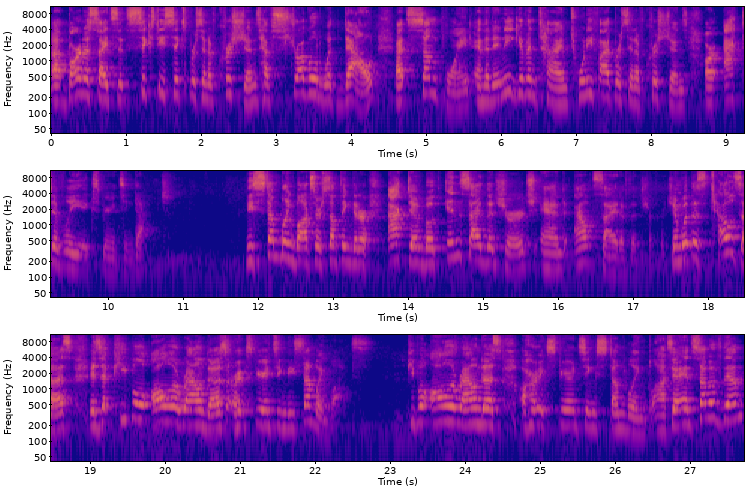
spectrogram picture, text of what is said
uh, Barna cites that 66% of Christians have struggled with doubt at some point, and that at any given time, 25% of Christians are actively experiencing doubt. These stumbling blocks are something that are active both inside the church and outside of the church. And what this tells us is that people all around us are experiencing these stumbling blocks. People all around us are experiencing stumbling blocks. And some of them,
